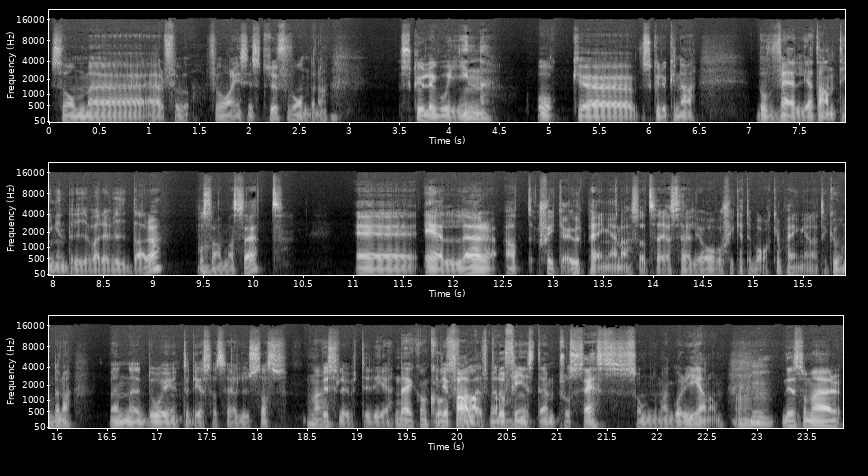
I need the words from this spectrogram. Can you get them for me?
som uh, är för, förvaringsinstitut för fonderna, skulle gå in och skulle kunna då välja att antingen driva det vidare på mm. samma sätt eh, eller att skicka ut pengarna, så att säga sälja av och skicka tillbaka pengarna till kunderna. Men eh, då är ju inte det så att säga Lysas Nej. beslut i det, det i det fallet. Men då finns det en process som man går igenom. Mm. mm. Det som är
